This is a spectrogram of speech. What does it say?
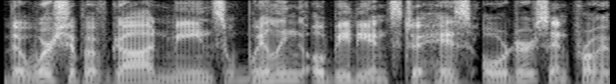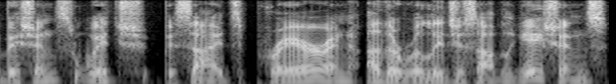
the worship of God means willing obedience to His orders and prohibitions, which, besides prayer and other religious obligations,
